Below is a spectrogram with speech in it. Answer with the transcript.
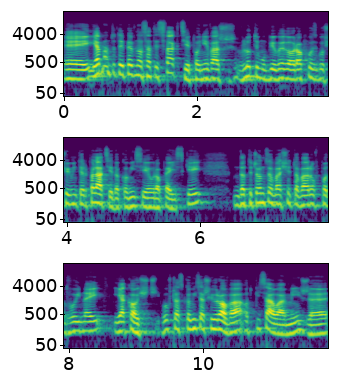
E, ja mam tutaj pewną satysfakcję, ponieważ w lutym ubiegłego roku zgłosiłem interpelację do Komisji Europejskiej dotyczącą właśnie towarów podwójnej jakości. Wówczas komisarz Jurowa odpisała mi, że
